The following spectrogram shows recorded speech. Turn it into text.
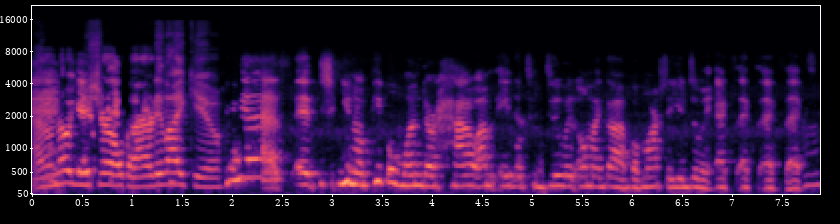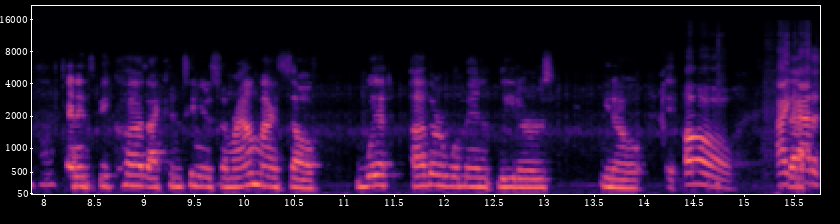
I don't know you, Cheryl, but I already like you. Yes. It, you know, people wonder how I'm able to do it. Oh my God, but Marsha, you're doing X, X, X, X. Mm-hmm. And it's because I continue to surround myself with other women leaders, you know. Oh, I got to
